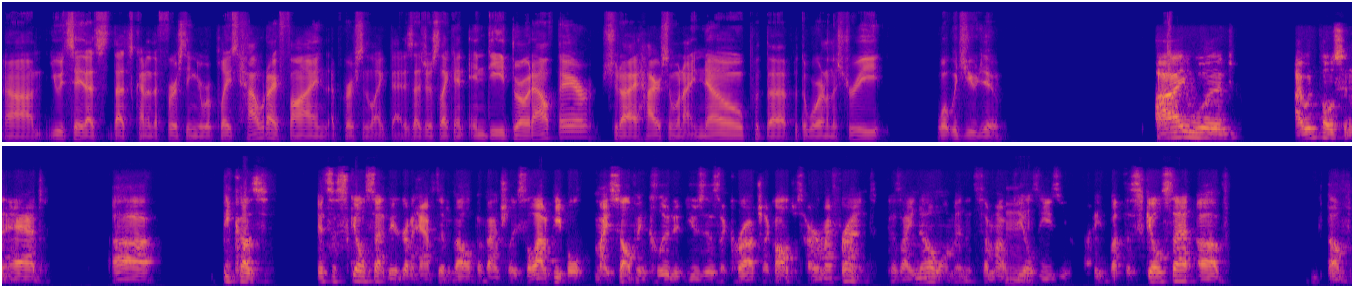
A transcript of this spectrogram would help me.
um, you would say that's that's kind of the first thing you replace. How would I find a person like that? Is that just like an Indeed throw it out there? Should I hire someone I know? Put the put the word on the street? What would you do? I would I would post an ad uh, because it's a skill set that you're going to have to develop eventually. So a lot of people, myself included, use it as a crutch. Like, I'll just hire my friend because I know them, and it somehow mm. feels easier. Right? But the skill set of of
